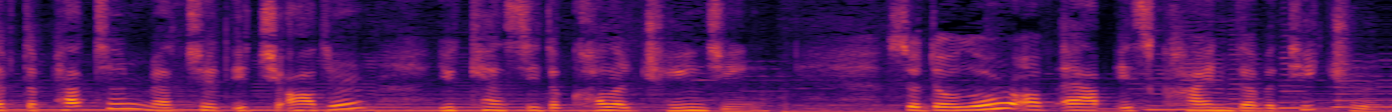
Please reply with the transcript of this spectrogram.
If the pattern matches each other, you can see the color changing. So the lure of app is kind of a teacher.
